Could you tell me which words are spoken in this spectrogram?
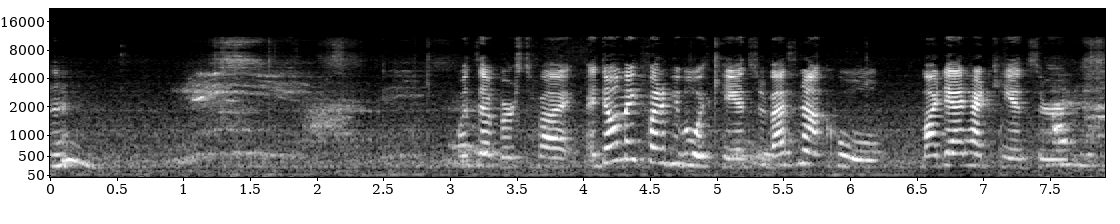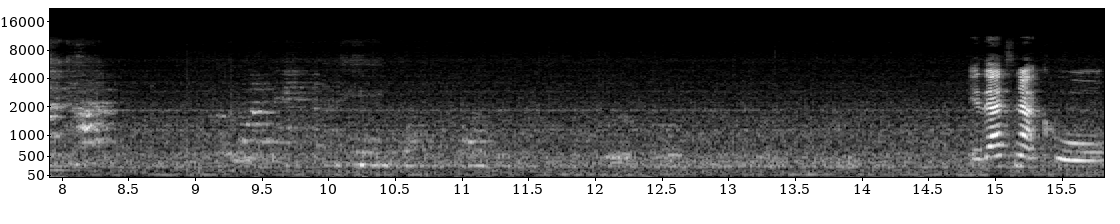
Mm. What's up, Fight? And don't make fun of people with cancer. That's not cool. My dad had cancer. Yeah, that's not cool.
